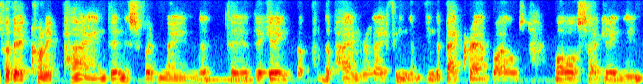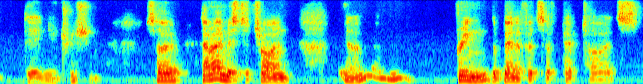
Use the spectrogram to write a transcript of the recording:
for their chronic pain, then this would mean that they're, they're getting the pain relief in the in the background while while also getting the, their nutrition. So our aim is to try and you know bring the benefits of peptides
